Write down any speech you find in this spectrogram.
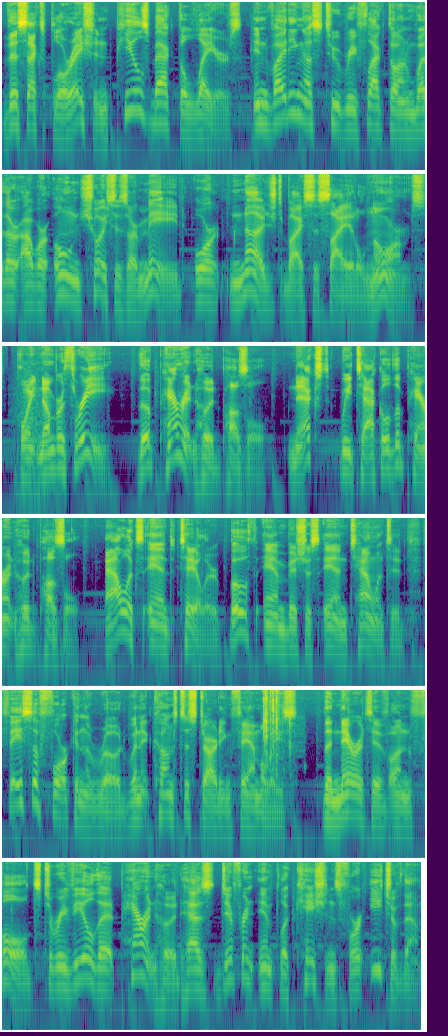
This exploration peels back the layers, inviting us to reflect on whether our own choices are made or nudged by societal norms. Point number three the parenthood puzzle. Next, we tackle the parenthood puzzle. Alex and Taylor, both ambitious and talented, face a fork in the road when it comes to starting families. The narrative unfolds to reveal that parenthood has different implications for each of them.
